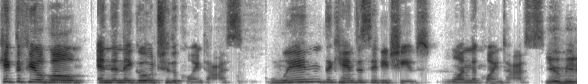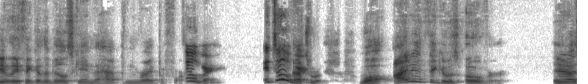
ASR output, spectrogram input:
kick the field goal, and then they go to the coin toss. When the Kansas City Chiefs won the coin toss, You immediately think of the Bills game that happened right before. it's over. It's over. That's what. Well, I didn't think it was over, and I,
